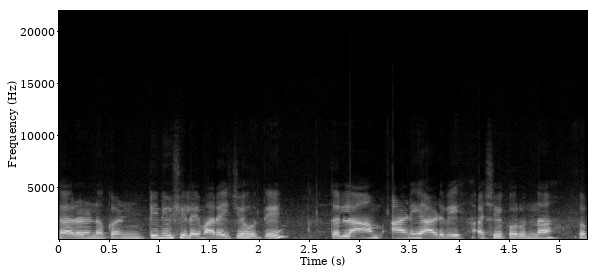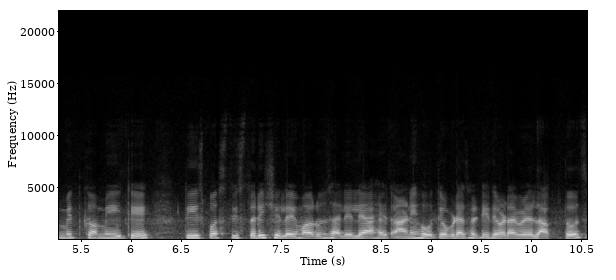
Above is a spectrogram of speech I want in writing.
कारण कंटिन्यू शिलाई मारायचे होते. तर लांब आणि आडवे असे करून ना कमीत कमी इथे तीस पस्तीस तरी शिलाई मारून झालेले आहेत आणि हो तेवढ्यासाठी तेवढा वेळ लागतोच.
